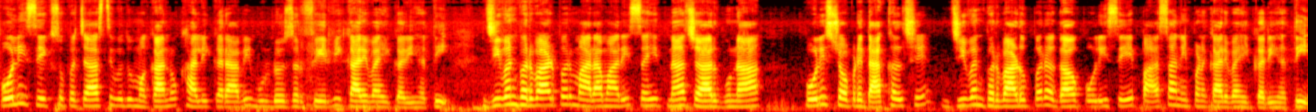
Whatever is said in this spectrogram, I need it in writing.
પોલીસે એકસો પચાસથી વધુ મકાનો ખાલી કરાવી બુલડોઝર ફેરવી કાર્યવાહી કરી હતી. જીવન ભરવાડ પર મારામારી સહિતના ચાર ગુના પોલીસ ચોપડે દાખલ છે. જીવન ભરવાડ ઉપર અગાઉ પોલીસે પાસાની પણ કાર્યવાહી કરી હતી.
